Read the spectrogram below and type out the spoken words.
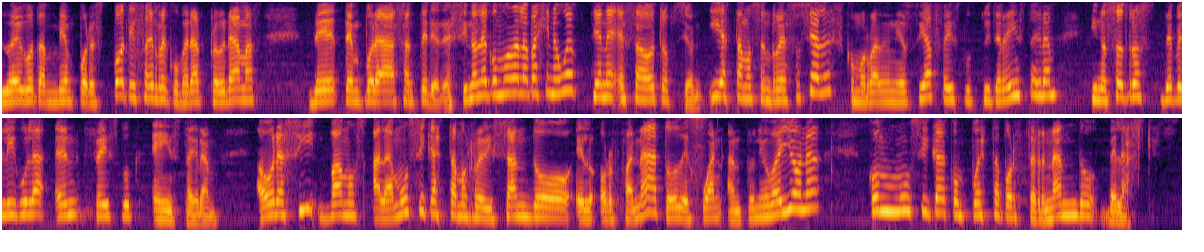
luego también por Spotify recuperar programas de temporadas anteriores. Si no le acomoda la página web, tiene esa otra opción. Y estamos en redes sociales como Radio Universidad, Facebook, Twitter e Instagram, y nosotros de película en Facebook e Instagram. Ahora sí, vamos a la música. Estamos revisando El Orfanato de Juan Antonio Bayona con música compuesta por Fernando Velázquez.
